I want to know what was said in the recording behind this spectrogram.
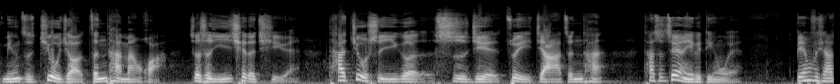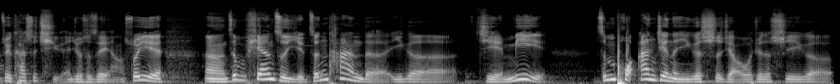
名字就叫侦探漫画，这是一切的起源。它就是一个世界最佳侦探，它是这样一个定位。蝙蝠侠最开始起源就是这样，所以，嗯，这部片子以侦探的一个解密、侦破案件的一个视角，我觉得是一个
